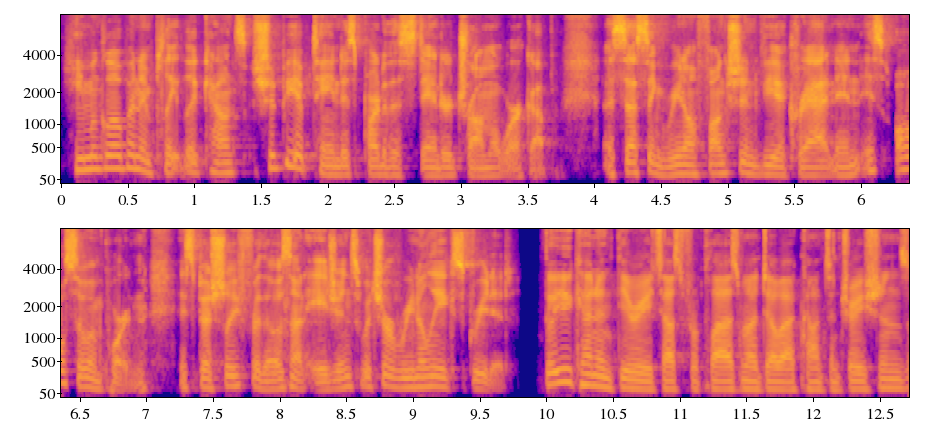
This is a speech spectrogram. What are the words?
Hemoglobin and platelet counts should be obtained as part of the standard trauma workup. Assessing renal function via creatinine is also important, especially for those on agents which are renally excreted. Though you can, in theory, test for plasma DOAC concentrations,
